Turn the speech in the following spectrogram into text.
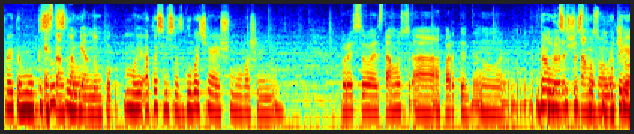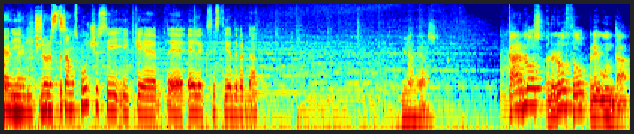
Поэтому к Están Иисусу cambiando un poco. мы относимся с глубочайшим уважением. Por eso estamos ah, aparte, mm, Да, lo он respetamos существовал, это mucho реальная y личность. lo respetamos mucho sí y que eh, él existía de verdad. Gracias. Carlos Rozo pregunta,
